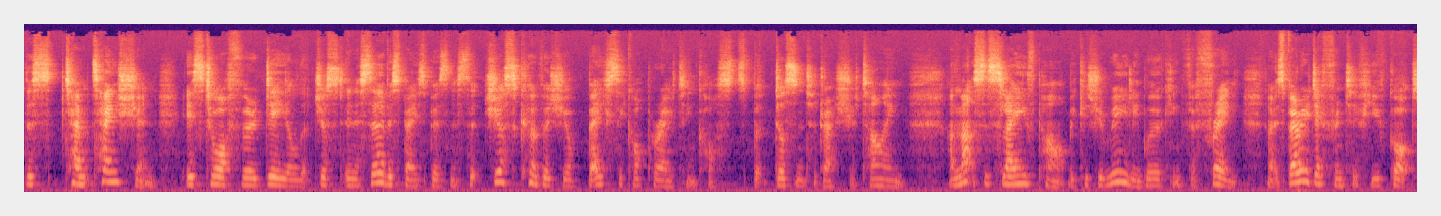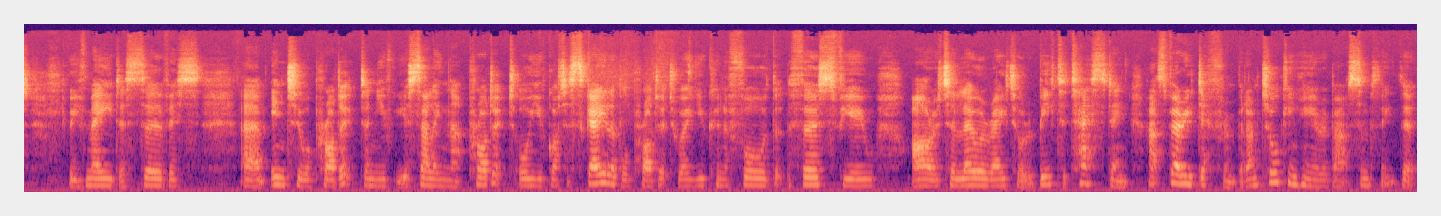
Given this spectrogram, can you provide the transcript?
the temptation is to offer a deal that just in a service based business that just covers your basic operating costs but doesn't address your time. And that's the slave part because you're really working for free. Now it's very different if you've got we've made a service um, into a product and you are selling that product, or you've got a scalable product where you can afford that the first few are at a lower rate or a beta testing. That's very different, but I'm talking here about something that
